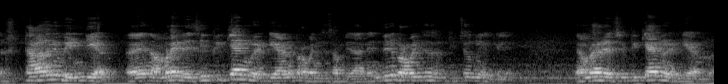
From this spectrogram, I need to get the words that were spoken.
സൃഷ്ടാവിന് വേണ്ടിയാണ് അതായത് നമ്മളെ രസിപ്പിക്കാൻ വേണ്ടിയാണ് പ്രപഞ്ച സംവിധാനം എന്തിന് പ്രപഞ്ചം സൃഷ്ടിച്ചു എന്ന് ചോദിക്കില്ലേ നമ്മളെ രസിപ്പിക്കാൻ വേണ്ടിയാണ്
